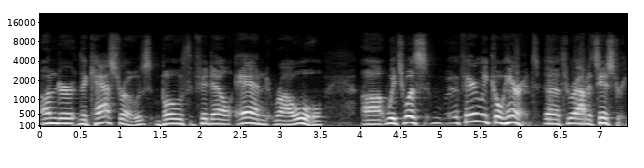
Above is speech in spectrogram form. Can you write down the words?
under the Castros, both Fidel and Raul, uh, which was fairly coherent uh, throughout its history?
